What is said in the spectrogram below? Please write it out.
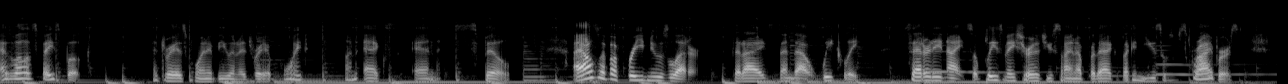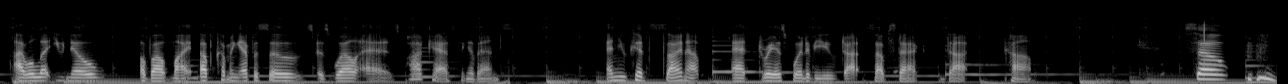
as well as Facebook at Drea's Point of View and at Drea Point on X and Spill. I also have a free newsletter that I send out weekly Saturday night. So please make sure that you sign up for that because I can use some subscribers. I will let you know about my upcoming episodes as well as podcasting events. And you can sign up at dreaspointofview.substack.com. So,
